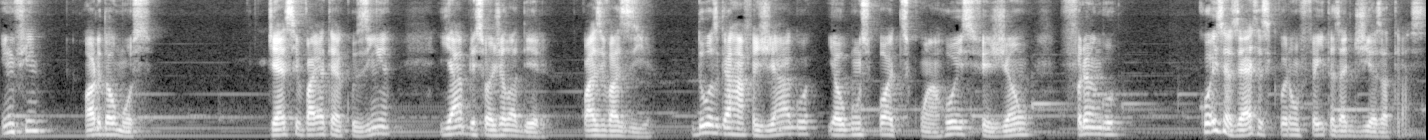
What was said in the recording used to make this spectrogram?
Enfim, hora do almoço. Jesse vai até a cozinha e abre sua geladeira, quase vazia. Duas garrafas de água e alguns potes com arroz, feijão, frango, coisas essas que foram feitas há dias atrás.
